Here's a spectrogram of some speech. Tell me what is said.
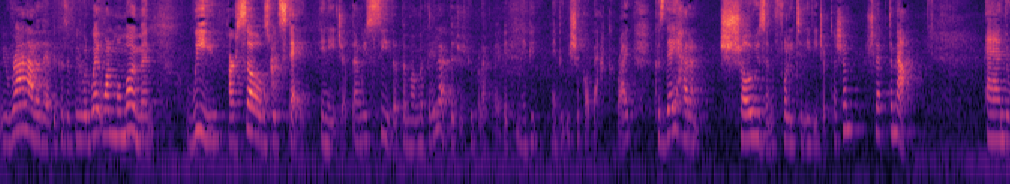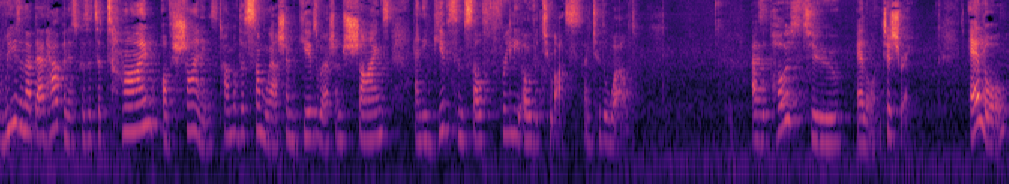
We ran out of there because if we would wait one more moment, we ourselves would stay in Egypt. And we see that the moment they left, the Jewish people were like, maybe, maybe, maybe we should go back, right? Because they hadn't chosen fully to leave Egypt. Hashem schlepped them out. And the reason that that happened is because it's a time of shining. It's a time of the sun where Hashem gives, where Hashem shines, and He gives Himself freely over to us and to the world. As opposed to Elul and Tishrei. Elul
